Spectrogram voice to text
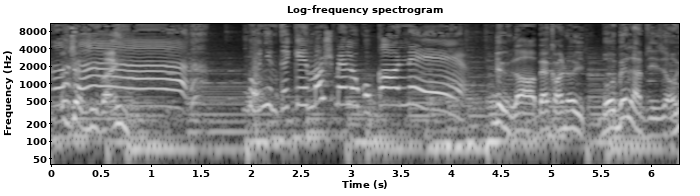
Có chuyện gì vậy? Bố nhìn cái kem marshmallow của con nè. Đừng lo bé con ơi. Bố biết làm gì rồi.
